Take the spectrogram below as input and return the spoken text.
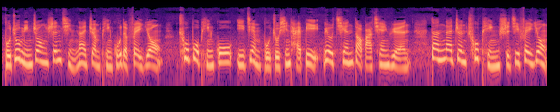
补助民众申请耐震评估的费用。初步评估一件补助新台币六千到八千元，但耐震初评实际费用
